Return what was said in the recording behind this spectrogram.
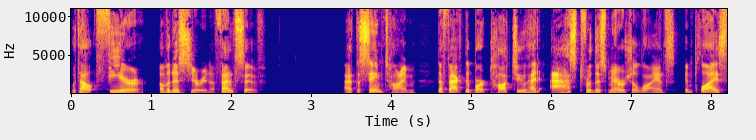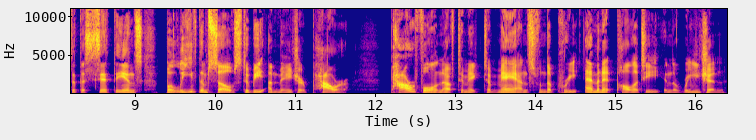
without fear of an Assyrian offensive. At the same time, the fact that Bartatu had asked for this marriage alliance implies that the Scythians believed themselves to be a major power, powerful enough to make demands from the preeminent polity in the region.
